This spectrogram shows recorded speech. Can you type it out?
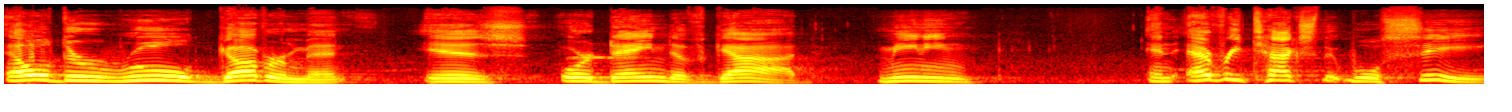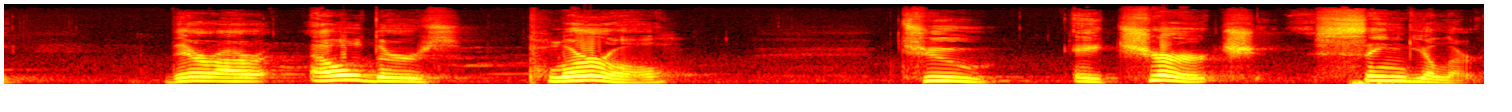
elder rule government is ordained of God, meaning in every text that we'll see, there are elders, plural, to a church, singular.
